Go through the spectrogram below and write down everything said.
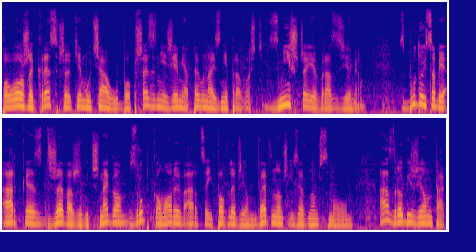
Położę kres wszelkiemu ciału, bo przez nie ziemia pełna jest nieprawości. Zniszczę je wraz z ziemią. Zbuduj sobie arkę z drzewa żywicznego, zrób komory w arce i powlecz ją wewnątrz i zewnątrz smołą. A zrobisz ją tak.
